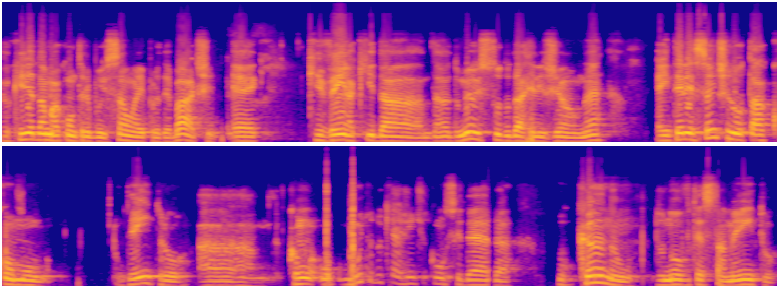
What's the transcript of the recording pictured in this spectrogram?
Eu queria dar uma contribuição aí para o debate, é, que vem aqui da, da, do meu estudo da religião, né? É interessante notar como dentro, ah, como muito do que a gente considera o cânon do Novo Testamento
